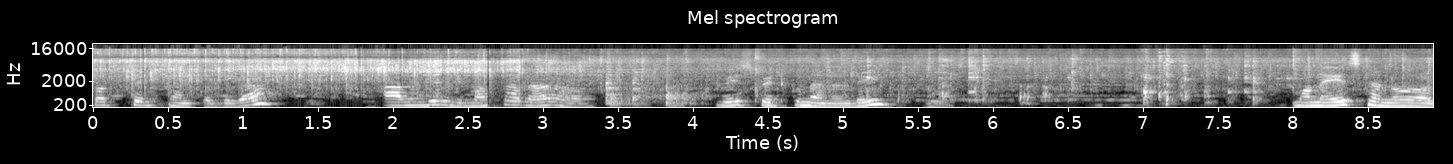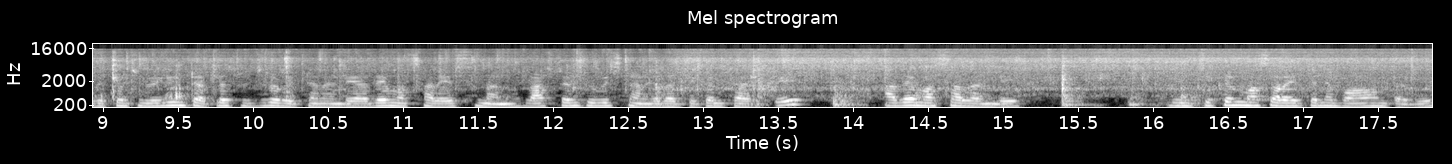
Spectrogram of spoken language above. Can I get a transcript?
పసుపు వేసినాను కొద్దిగా. ఆల్రెడీ ఇది మసాలా వేసి పెట్టుకున్నానండి. మొన్న వేసినాను అది కొంచెం మిగిలింటే అట్లా ఫ్రిడ్జ్లో పెట్టానండి. అదే మసాలా వేస్తున్నాను. లాస్ట్ టైం చూపించినాను కదా చికెన్ కర్రీకి అదే మసాలా అండి. దీని చికెన్ మసాలా అయితేనే బాగుంటుంది.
